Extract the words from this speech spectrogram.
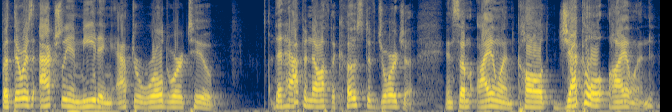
but there was actually a meeting after World War II that happened off the coast of Georgia in some island called Jekyll Island,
